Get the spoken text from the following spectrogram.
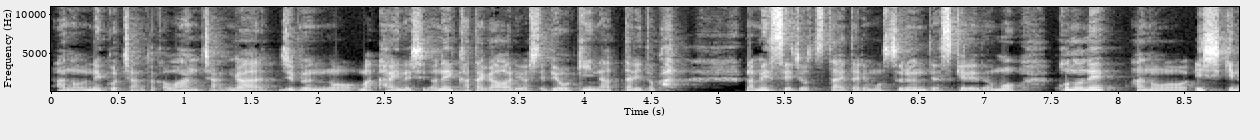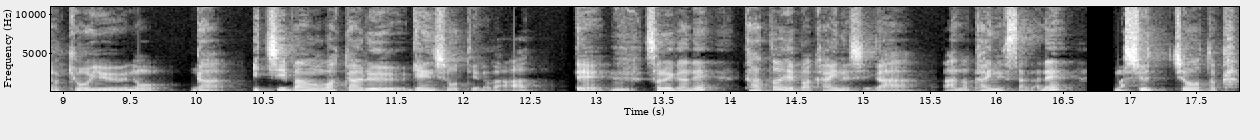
あの、猫ちゃんとかワンちゃんが自分の、まあ、飼い主のね、肩代わりをして病気になったりとか、まあ、メッセージを伝えたりもするんですけれども、このね、あの、意識の共有の、が一番わかる現象っていうのがあって、うん。それがね、例えば飼い主が、あの、飼い主さんがね、まあ、出張とか、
